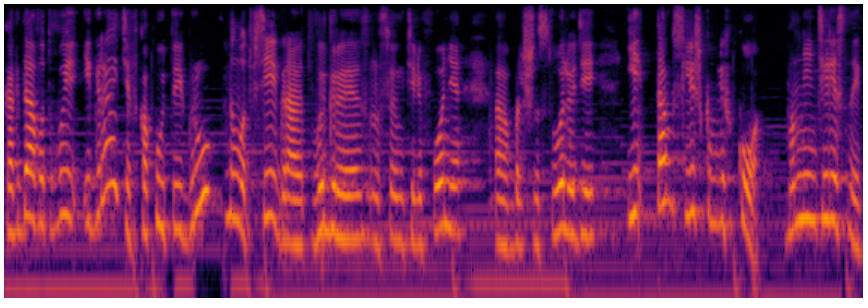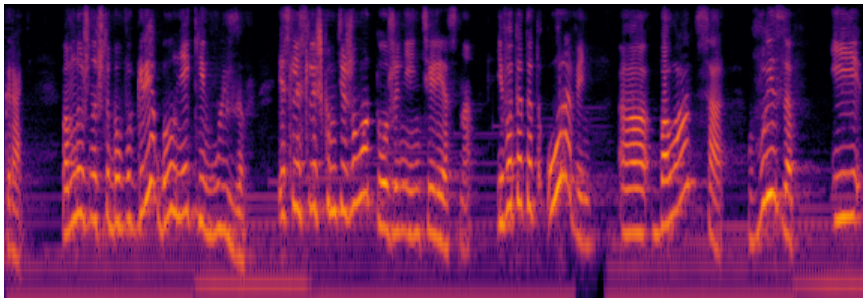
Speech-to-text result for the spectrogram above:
когда вот вы играете в какую-то игру, ну вот все играют в игры на своем телефоне, э, большинство людей, и там слишком легко. вам не интересно играть. Вам нужно, чтобы в игре был некий вызов. Если слишком тяжело, тоже неинтересно. И вот этот уровень э, баланса, вызов и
